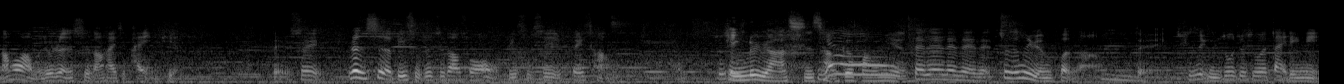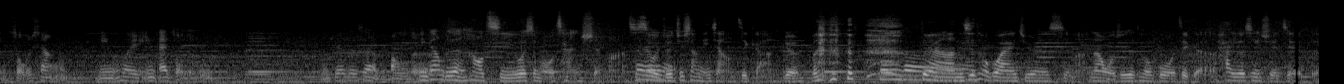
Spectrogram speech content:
然后后来我们就认识，然后他一起拍影片。对，所以认识了彼此就知道说彼此是非常频率啊、磁场各方面。对对对对对，这就是缘分啊。嗯，对，其实宇宙就是会带领你走向你会应该走的路。我觉得这是很棒的。你刚刚不是很好奇为什么我参选嘛？其实我觉得就像你讲的这个啊，缘分。真的。对啊，你是透过 IG 认识嘛？那我就是透过这个害优星学姐的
